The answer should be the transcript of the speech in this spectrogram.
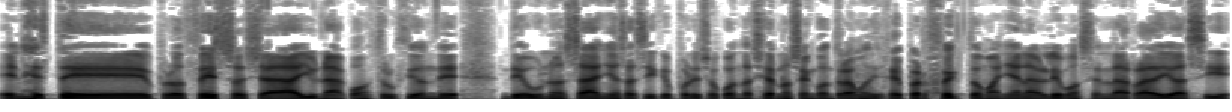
en este proceso. Ya hay una construcción de, unos años, así que por eso cuando ayer nos encontramos dije, perfecto, mañana hablemos en la radio, así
